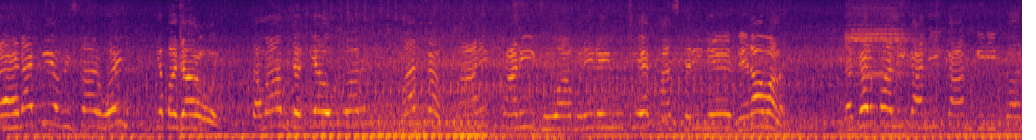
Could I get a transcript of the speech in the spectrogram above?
રહેણાંકીય વિસ્તાર હોય કે બજારો હોય, તમામ જગ્યા ઉપર માત્ર પાણી પાણી જોવા મળી રહ્યું છે. ખાસ કરીને વેરાવળ નગરપાલિકાની કામગીરી પર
